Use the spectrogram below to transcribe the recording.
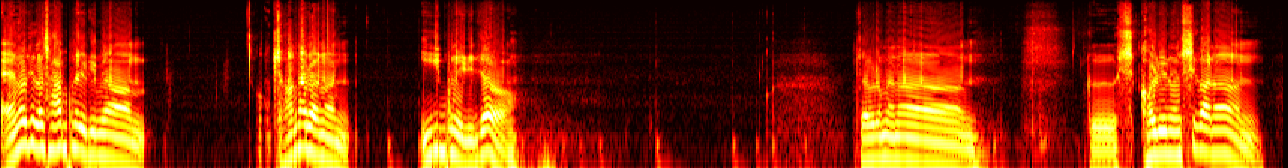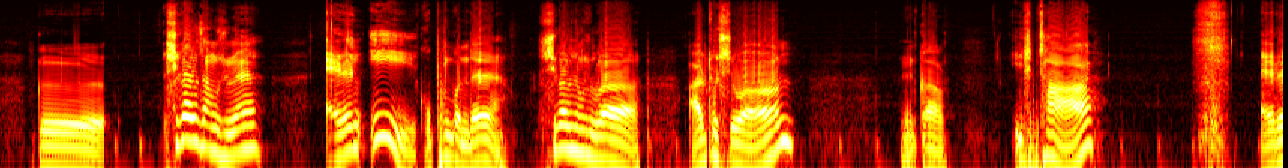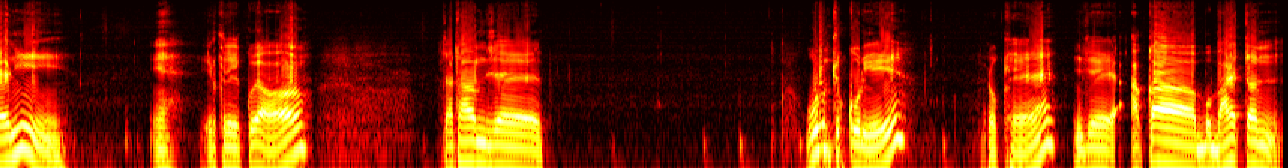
에너지가 4분의 1이면 전하량은 2분의 1이죠. 자, 그러면은 그 시- 걸리는 시간은 그 시간 상수의 ln 곱한 건데 시간 상수가 R2C1 그러니까 24 ln이 예 이렇게 되겠고요. 자 다음 이제 오른쪽 꼬리 이렇게 이제 아까 뭐 말했던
